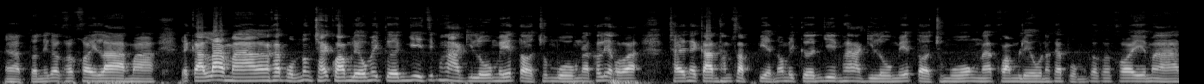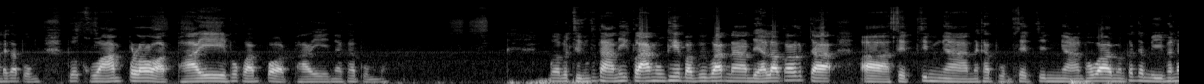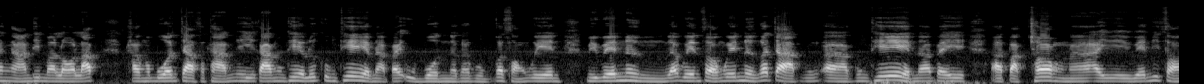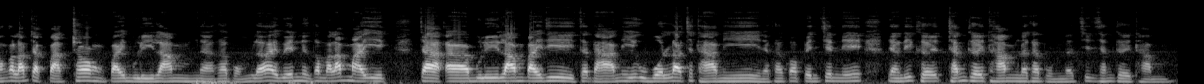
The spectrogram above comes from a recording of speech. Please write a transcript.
นะครับตอนนี้ก็ค่อยๆลากมาในการลากมานะครับ ผมต้องใช้ความเร็วไม่เกิน 25 กิโลเมตรต่อชั่วโมงนะเขาเรียกว่าใช้ในการทำสับเปลี่ยนต้องไม่เกิน 25 กิโลเมตรต่อชั่วโมงนะความเร็วนะครับ ผมก็ค่อยๆมานะครับ ผมเพื่อความปลอดภัยเพื่อความปลอดภัยนะครับ ผม เมื่อไปถึงสถานีกลางกรุงเทพอภิวัตรนะเดี๋ยวเราก็จะเสร็จสิ้นงานนะครับ ผมเสร็จสิ้นงาน เพราะว่ามันก็จะมีพนักงานที่มารอรับทางขบวนจากสถานีกลางกรุงเทพหรือกรุงเทพนะไปอุบลนะครับ ผมก็สองเวรมีเวรหนึ่งและเวรสองเวรหนึ่งก็จากกรุงเทพนะไปปากช่องนะไอเวรที่สองก็รับจากปากช่องไปบุรีรัมย์นะครับผมแล้วไอเวรหนึ่งก็มารับใหม่อีกจากบุรีรัมย์ไปที่สถานีอุบลราชธานีนะครับก็เป็นเช่นนี้อย่างที่เคยฉันเคยทำนะครับผมนะที่ฉันเคยทำ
